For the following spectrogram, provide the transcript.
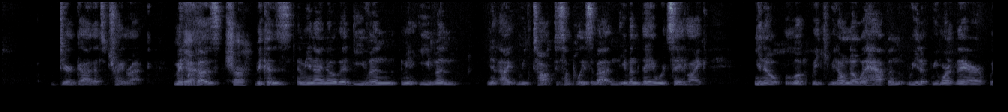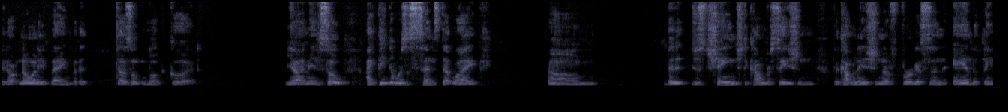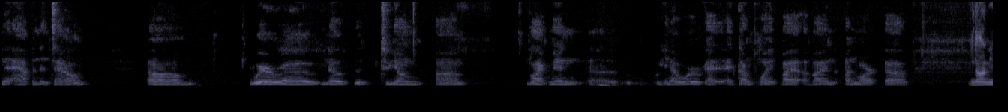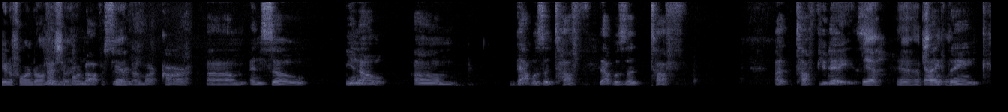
"Dear God, that's a train wreck." I mean, Yeah. because Sure. because I mean I know that even I mean even you know, I we talked to some police about it and even they would say like you know, look, we we don't know what happened. We we weren't there. We don't know anything, but it doesn't look good. You know what I mean? So I think there was a sense that like, um, that it just changed the conversation, the combination of Ferguson and the thing that happened in town, um, where uh, you know the two young um, black men, uh, you know, were at, at gunpoint by by an unmarked. Uh, Non-uniformed officer. non-uniformed officer, Yeah. an unmarked car, um, and so, you know, um, that was a tough. That was a tough, a tough few days. Yeah, yeah, absolutely. and I think.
